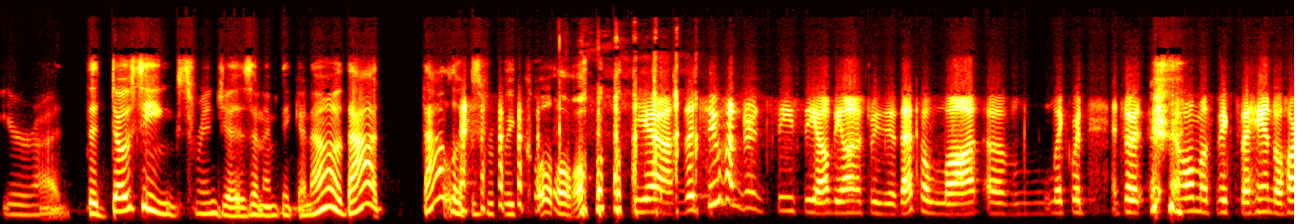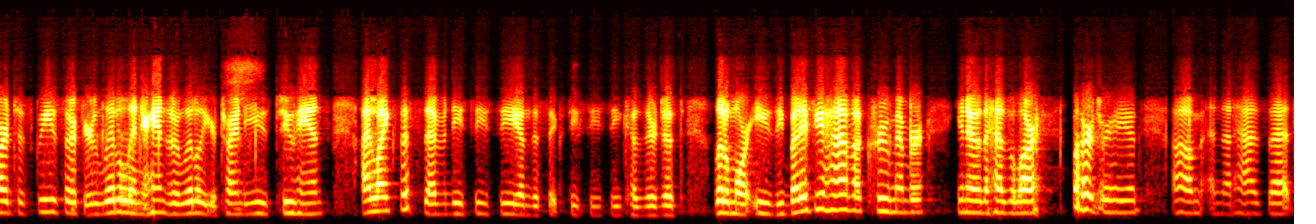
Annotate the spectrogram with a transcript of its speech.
your uh the dosing syringes and i'm thinking oh that that looks really cool. yeah, the 200 cc. I'll be honest with you, that's a lot of liquid, and so it, it almost makes the handle hard to squeeze. So if you're little and your hands are little, you're trying to use two hands. I like the 70 cc and the 60 cc because they're just a little more easy. But if you have a crew member, you know, that has a large larger hand um, and that has that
